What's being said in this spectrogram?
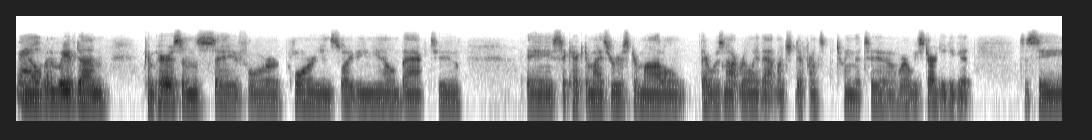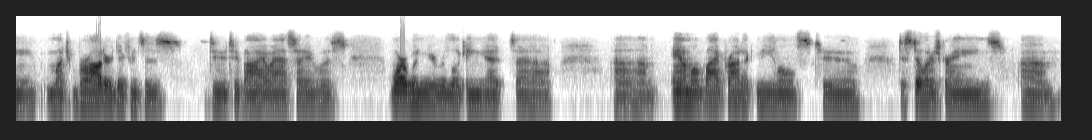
Right. You know, when we've done comparisons, say, for corn and soybean meal back to a cecectomized rooster model, there was not really that much difference between the two. Where we started to get to see much broader differences due to bioassay was more when we were looking at uh, um, animal byproduct meals to distillers grains, um,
